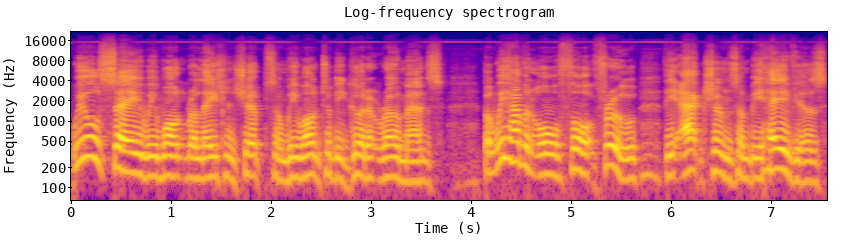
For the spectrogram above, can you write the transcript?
We all say we want relationships and we want to be good at romance, but we haven't all thought through the actions and behaviors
